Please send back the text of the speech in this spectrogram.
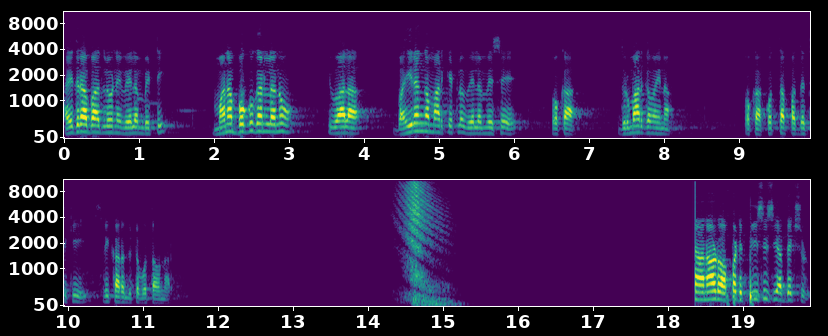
హైదరాబాద్లోనే వేలం పెట్టి మన బొగ్గు గనులను ఇవాళ బహిరంగ మార్కెట్లో వేలం వేసే ఒక దుర్మార్గమైన ఒక కొత్త పద్ధతికి శ్రీకారం చుట్టబోతా ఉన్నారు. ఆనాడు అప్పటి పిసిసి అధ్యక్షుడు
